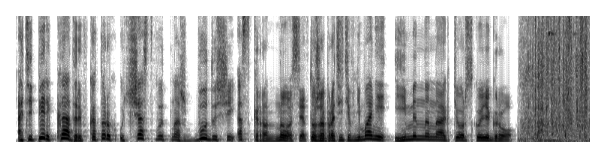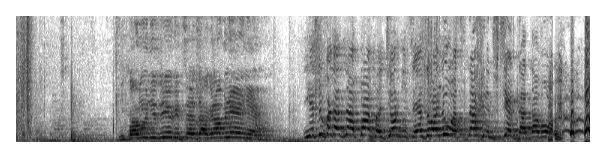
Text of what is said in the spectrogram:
А теперь кадры, в которых участвует наш будущий оскароносец. Тоже обратите внимание именно на актерскую игру. Никому не двигаться, это ограбление! Если хоть одна падла дернется, я завалю вас нахрен всех до одного.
